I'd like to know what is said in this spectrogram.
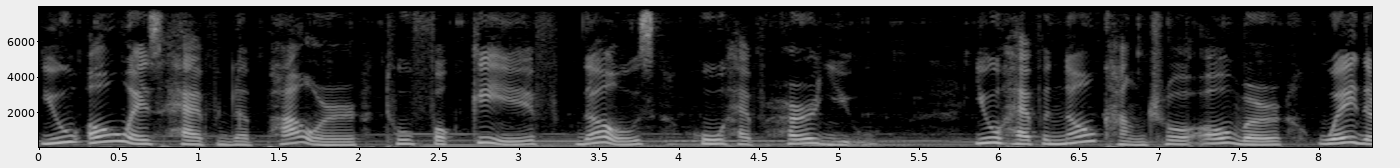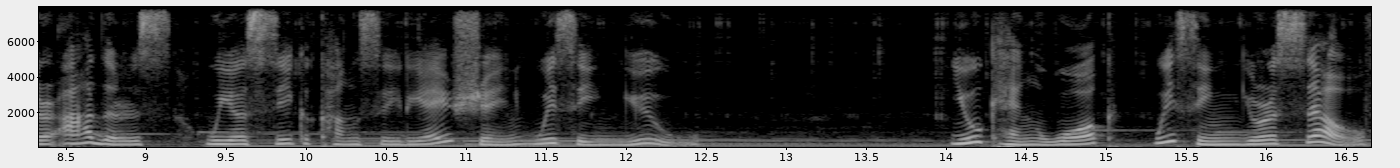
you always have the power to forgive those who have hurt you, you have no control over whether others will seek conciliation within you. You can work within yourself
